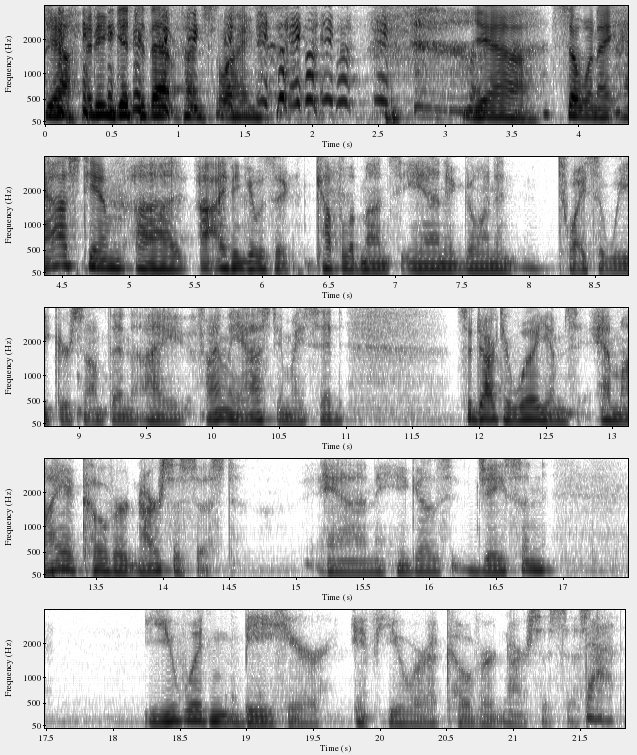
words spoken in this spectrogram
yeah, I didn't get to that punchline. yeah. So when I asked him, uh, I think it was a couple of months in and going in twice a week or something, I finally asked him, I said, So, Dr. Williams, am I a covert narcissist? And he goes, Jason, you wouldn't be here if you were a covert narcissist. That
